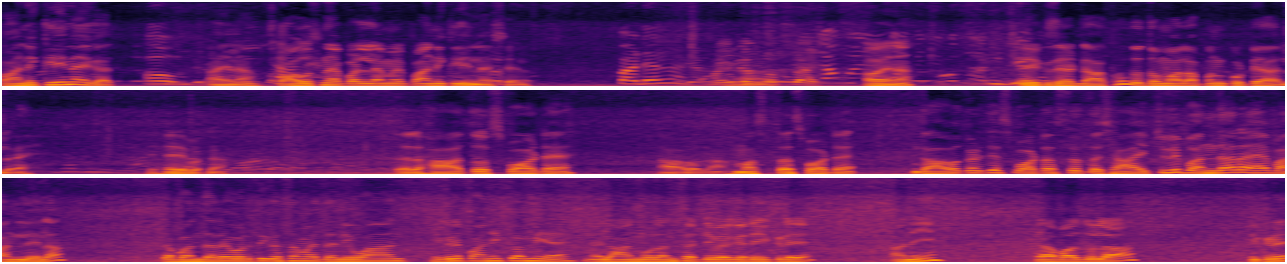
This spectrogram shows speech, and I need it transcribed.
पाणी क्लीन आहे का? हो. आहे ना? पाऊस नाही पडल्यामुळे पाणी क्लीन असेल. होय ना? एक्झॅक्ट दाखवतो तुम्हाला आपण कुठे आलो आहे हे बघा. तर हा तो स्पॉट आहे. हा बघा मस्त स्पॉट आहे. गावाकडचे स्पॉट असतात तसे. हा ॲक्च्युली बंधारा आहे बांधलेला. त्या बंधाऱ्यावरती कसं माहिती आहे निवांत इकडे पाणी कमी आहे. लहान मुलांसाठी वगैरे इकडे. आणि या बाजूला इकडे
